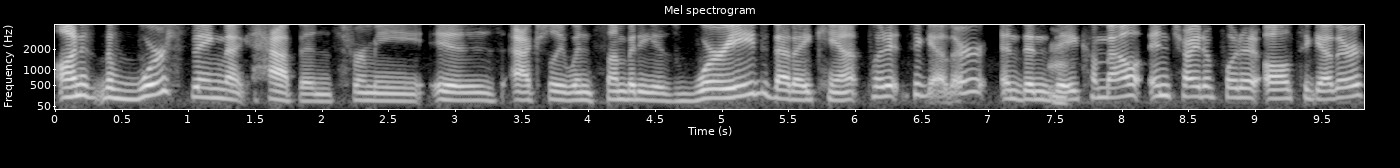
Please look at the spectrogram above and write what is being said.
Honest, the worst thing that happens for me is actually when somebody is worried that I can't put it together and then mm. they come out and try to put it all together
